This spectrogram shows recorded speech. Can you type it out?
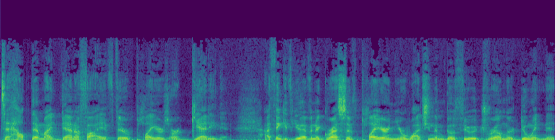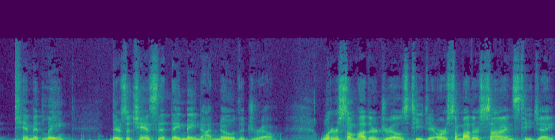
to help them identify if their players are getting it. I think if you have an aggressive player and you're watching them go through a drill and they're doing it timidly, there's a chance that they may not know the drill. What are some other drills, TJ, or some other signs, TJ,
